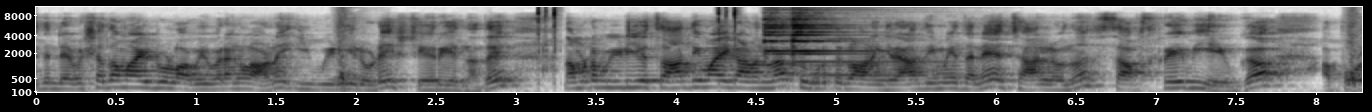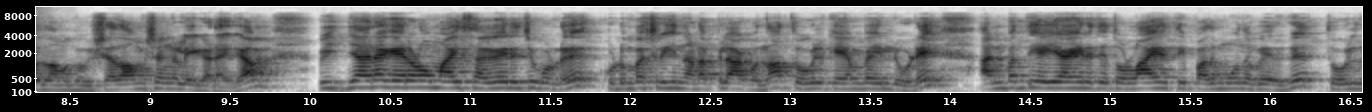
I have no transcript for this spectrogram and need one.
ഇതിന്റെ വിശദമായിട്ടുള്ള വിവരങ്ങളാണ് ഈ വീഡിയോയിലൂടെ ഷെയർ ചെയ്യുന്നത്. നമ്മുടെ വീഡിയോസ് ആദ്യമായി കാണുന്ന സുഹൃത്തുക്കളാണെങ്കിൽ ആദ്യമേ തന്നെ ചാനൽ ഒന്ന് സബ്സ്ക്രൈബ് ചെയ്യുക. അപ്പോൾ നമുക്ക് വിശദാംശങ്ങളിലേക്ക് അടയ്ക്കാം വിജ്ഞാന കേരളവുമായി സഹകരിച്ചുകൊണ്ട് കുടുംബശ്രീ നടപ്പിലാക്കുന്ന തൊഴിൽ ക്യാമ്പയിനിലൂടെ അൻപത്തി അയ്യായിരത്തി തൊള്ളായിരത്തി പതിമൂന്ന് പേർക്ക് തൊഴിൽ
